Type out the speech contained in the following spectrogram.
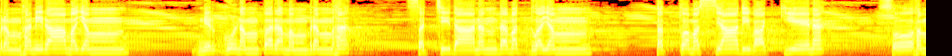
ब्रह्मनिरामयम् निर्गुणं परमं ब्रह्म सच्चिदानन्दमद्वयम् तत्त्वमस्यादिवाक्येन सोऽहं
